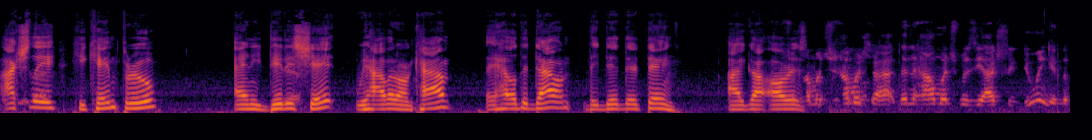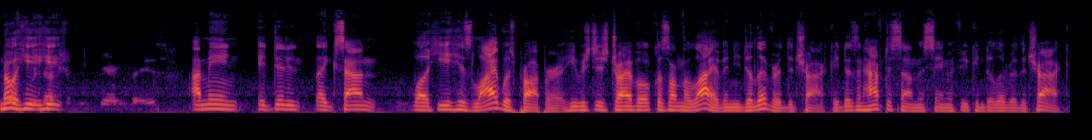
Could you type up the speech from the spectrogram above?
Actually, he came through and he did his shit. We have it on cam. They held it down. They did their thing. I got all his. How much? How much? uh, Then how much was he actually doing in the No, he- he- phase? I mean, it didn't like sound. Well, he his live was proper. He was just dry vocals on the live, and he delivered the track. It doesn't have to sound the same if you can deliver the track.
